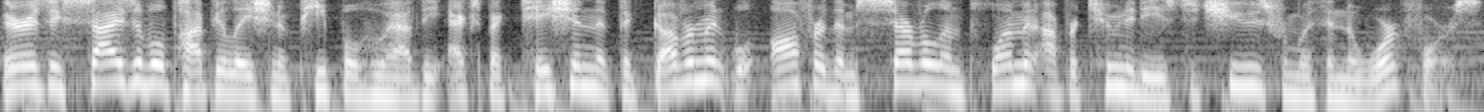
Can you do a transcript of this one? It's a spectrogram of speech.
There is a sizable population of people who have the expectation that the government will offer them several employment opportunities to choose from within the workforce.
